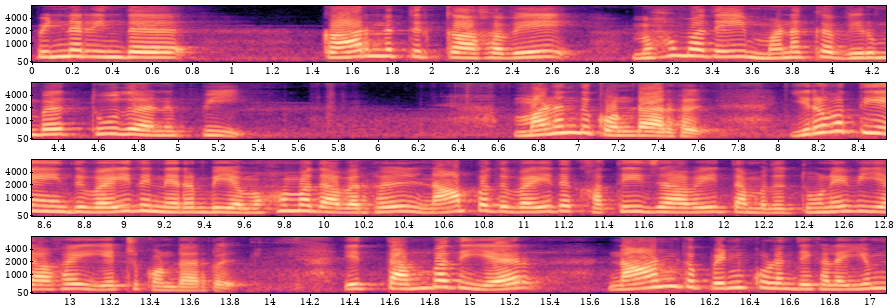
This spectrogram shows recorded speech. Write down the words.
பின்னர் இந்த காரணத்திற்காகவே முகமதை மணக்க விரும்ப தூது அனுப்பி மணந்து கொண்டார்கள். இருபத்தி ஐந்து வயது நிரம்பிய முகமது அவர்கள் நாற்பது வயது கத்தீஜாவை தமது துணைவியாக ஏற்றுக்கொண்டார்கள் இத்தம்பதியர் நான்கு பெண் குழந்தைகளையும்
